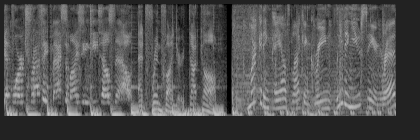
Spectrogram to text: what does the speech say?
Get more traffic maximizing details now at friendfinder.com. Marketing payouts lacking green, leaving you seeing red?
